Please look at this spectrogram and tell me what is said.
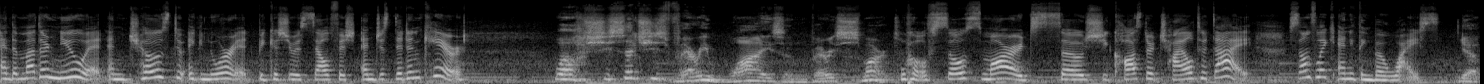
and the mother knew it and chose to ignore it because she was selfish and just didn't care. Well, she said she's very wise and very smart. Well, so smart, so she caused her child to die. Sounds like anything but wise. Yeah,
